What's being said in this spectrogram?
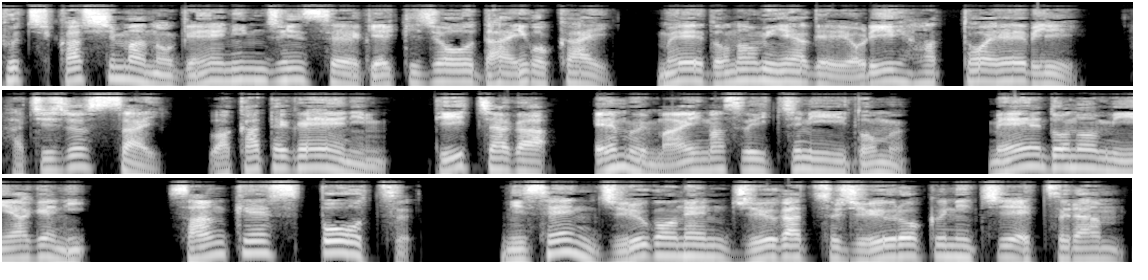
プチカシマの芸人人生劇場第5回、メイドの土産よりハット AB、80歳、若手芸人、ティーチャが M-1 に挑む。メイドの土産に、産経スポーツ。2015年10月16日閲覧。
